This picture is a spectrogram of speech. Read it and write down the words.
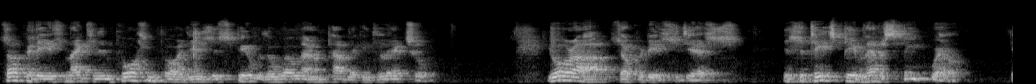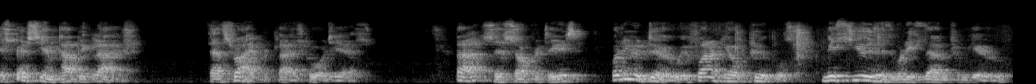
Socrates makes an important point in his dispute with a well-known public intellectual. Your art, Socrates suggests, is to teach people how to speak well, especially in public life. That's right, replies Gorgias. But, says Socrates, what do you do if one of your pupils misuses what he's learned from you,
